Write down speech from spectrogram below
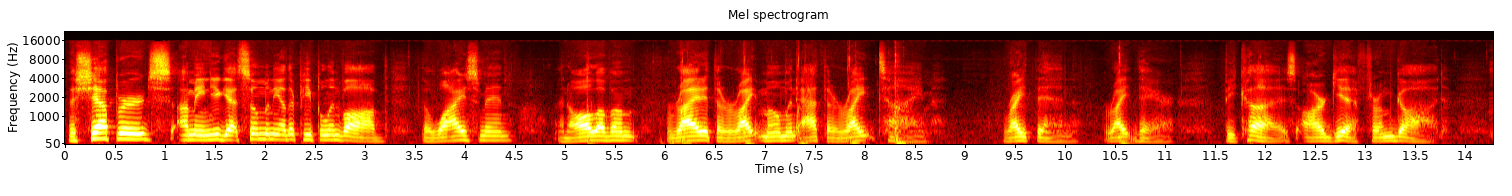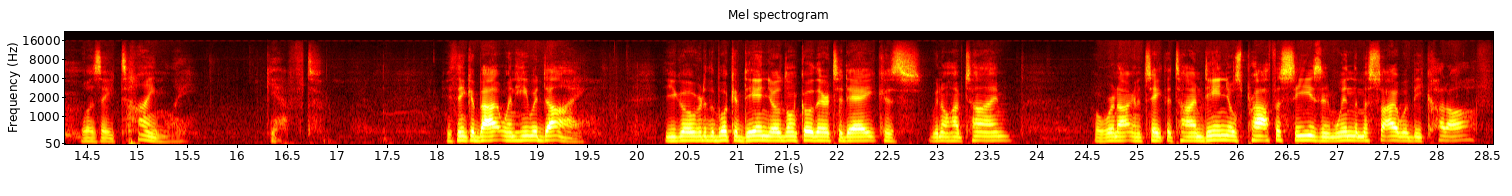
the shepherds. I mean, you got so many other people involved. The wise men, and all of them right at the right moment, at the right time, right then, right there, because our gift from God was a timely gift. You think about when he would die. You go over to the book of Daniel, don't go there today because we don't have time or we're not going to take the time. Daniel's prophecies and when the Messiah would be cut off.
